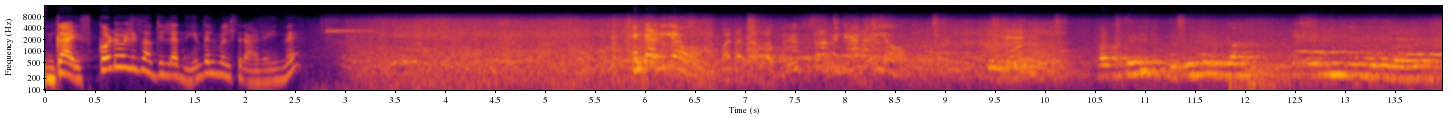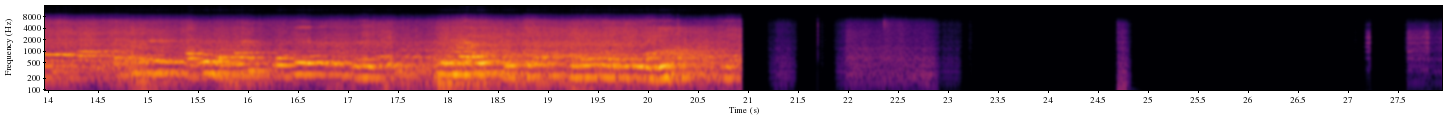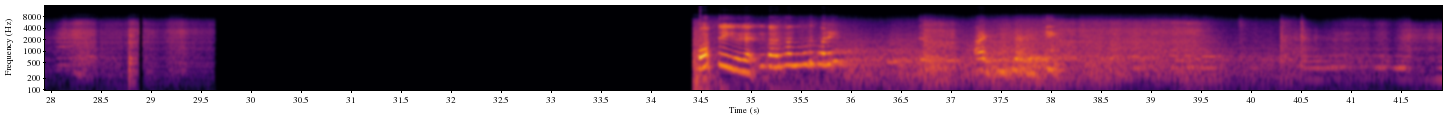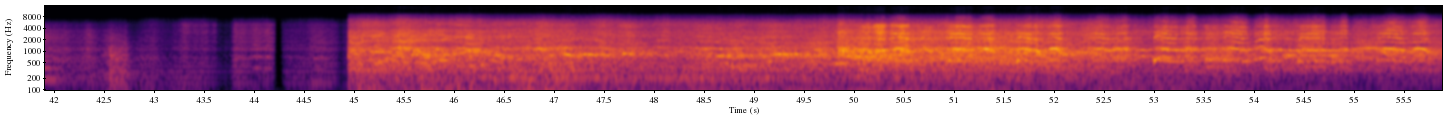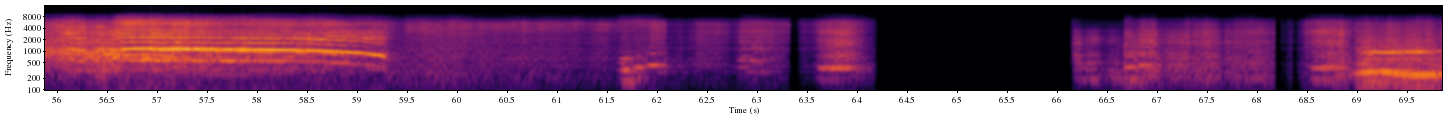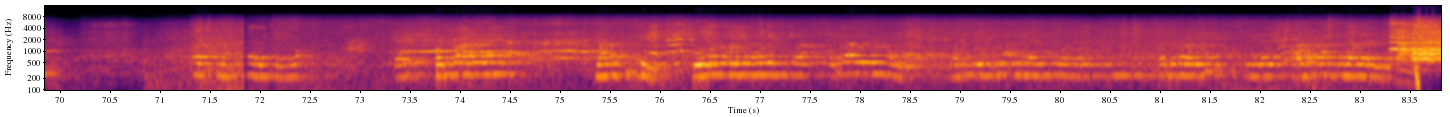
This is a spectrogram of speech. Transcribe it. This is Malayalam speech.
ഗൈസ് കൊടുവള്ളി സബ് ജില്ലാ നീന്തൽ മത്സരമാണ് ഇന്ന്. അറിയാവോ പൊട്ടിയില്ല ഇത് നമ്മളോട് പറയും. പരിപാടികളെ മനസ്സിൽ പൂർണമാകുന്ന എല്ലാവരും പരിപാടി അവസാനിക്കാതായിരിക്കും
